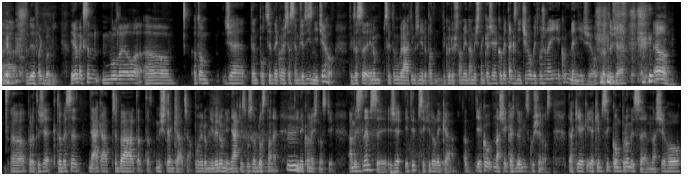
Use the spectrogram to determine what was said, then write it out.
A to mě fakt baví. Jenom jak jsem mluvil uh, o tom, že ten pocit nekonečně se může vzít z ničeho, tak zase jenom se k tomu vrátím, že mě dopad, jako došla mi jedna myšlenka, že jakoby tak z ničeho vytvořený jako není, že jo? protože jo, Uh, protože k tobě se nějaká třeba ta, ta myšlenka, třeba povědomě, vědomě, nějakým způsobem dostane mm. té nekonečnosti. A myslím si, že i ty psychedelika, jako naše každodenní zkušenost, tak jak, jakýmsi kompromisem našeho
